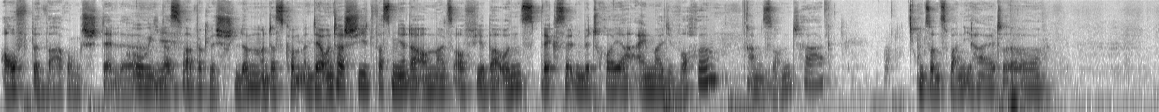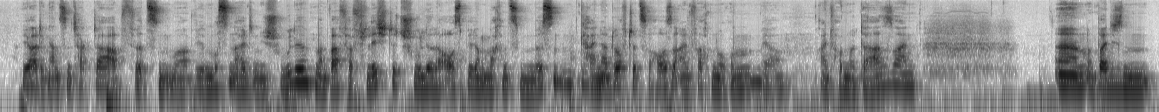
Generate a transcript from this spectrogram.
Aufbewahrungsstelle. Oh yeah. Das war wirklich schlimm. Und das kommt der Unterschied, was mir damals auffiel, bei uns wechselten Betreuer einmal die Woche am Sonntag. Und sonst waren die halt äh, ja, den ganzen Tag da ab 14 Uhr. Wir mussten halt in die Schule. Man war verpflichtet, Schule oder Ausbildung machen zu müssen. Keiner mhm. durfte zu Hause einfach nur rum, ja, einfach nur da sein. Ähm, und bei diesem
